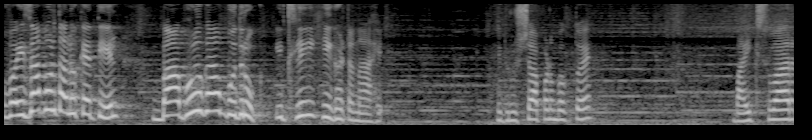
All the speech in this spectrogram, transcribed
वैजापूर तालुक्यातील बाभुळगाव बुद्रुक इथली ही घटना आहे. हे दृश्य आपण बघतोय. बाईक स्वार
